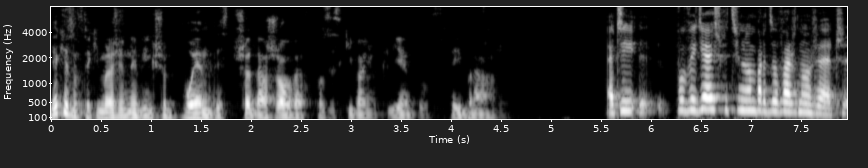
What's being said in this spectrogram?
jakie są w takim razie największe błędy sprzedażowe w pozyskiwaniu klientów w tej branży? Znaczy, powiedziałeś przed chwilą bardzo ważną rzecz. Y,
